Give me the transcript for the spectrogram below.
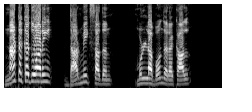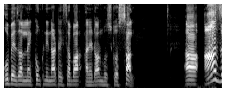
नाटकाद्वारे धार्मीक साधन मुळ्ळा बोंदरा काल उबें जाल्लें कोंकणी नाटक सभा आनी डॉन बॉस्को साल. आज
